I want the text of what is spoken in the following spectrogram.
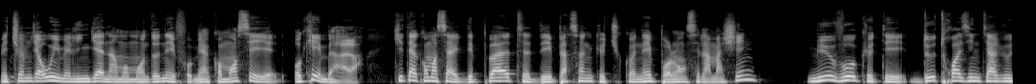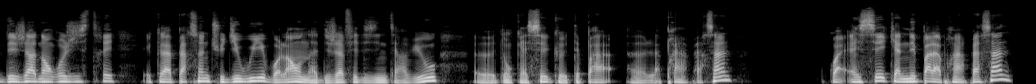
Mais tu vas me dire, oui, mais Lingen, à un moment donné, il faut bien commencer. Ok, bah alors, quitte à commencer avec des potes, des personnes que tu connais pour lancer la machine, mieux vaut que tu aies deux, trois interviews déjà d'enregistrer et que la personne, tu dis, oui, voilà, on a déjà fait des interviews, euh, donc elle sait que tu n'es pas euh, la première personne. Quoi, elle sait qu'elle n'est pas la première personne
